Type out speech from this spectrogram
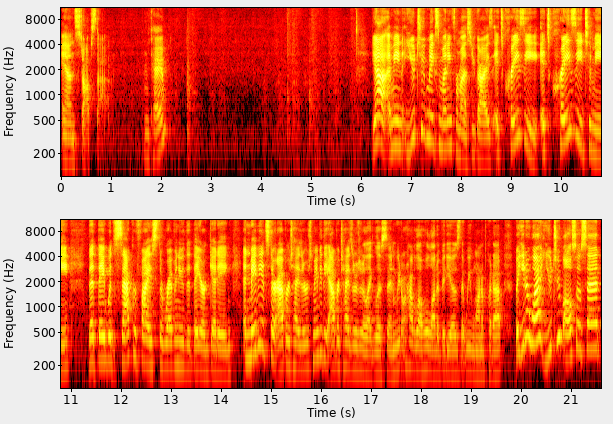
and stops that. Okay? Yeah, I mean, YouTube makes money from us, you guys. It's crazy. It's crazy to me that they would sacrifice the revenue that they are getting. And maybe it's their advertisers. Maybe the advertisers are like, listen, we don't have a whole lot of videos that we want to put up. But you know what? YouTube also said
